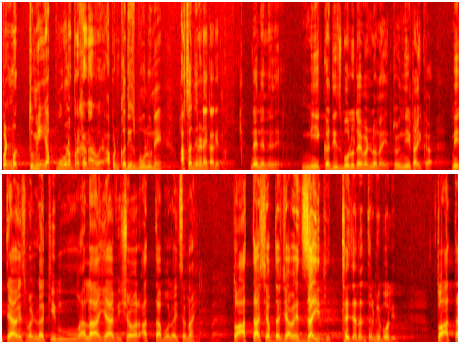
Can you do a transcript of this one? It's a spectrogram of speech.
पण मग तुम्ही या पूर्ण प्रकरणावर आपण कधीच बोलू नये असा निर्णय का घेतला? नाही नाही नाही नाही. मी कधीच बोलू नये म्हणलो नाही. तुम्ही नीट ऐका. मी त्यावेळेस म्हणलं की मला ह्या विषयावर आत्ता बोलायचं नाही. तो आत्ता शब्द ज्यावेळेस जाईल त्याच्यानंतर मी बोलीन. तो आत्ता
